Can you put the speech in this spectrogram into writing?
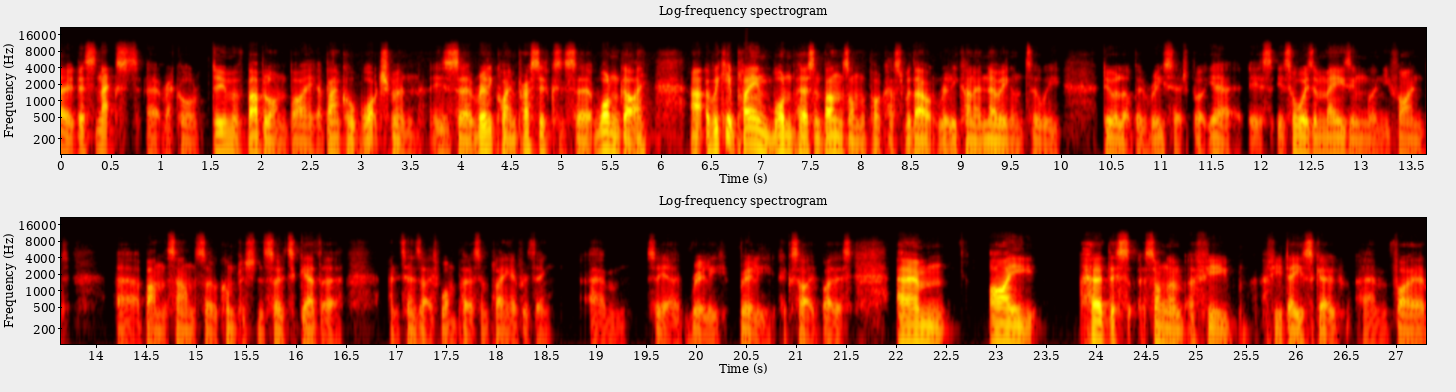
So this next uh, record, "Doom of Babylon" by a band called Watchman, is uh, really quite impressive because it's uh, one guy. Uh, we keep playing one-person bands on the podcast without really kind of knowing until we do a little bit of research. But yeah, it's it's always amazing when you find uh, a band that sounds so accomplished and so together, and it turns out it's one person playing everything. Um, so yeah, really, really excited by this. Um, I heard this song a few a few days ago um, via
